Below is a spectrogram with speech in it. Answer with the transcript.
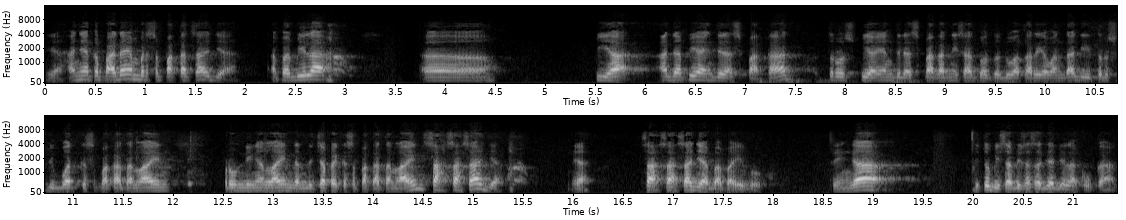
Ya, hanya kepada yang bersepakat saja. Apabila eh, pihak ada pihak yang tidak sepakat, terus pihak yang tidak sepakat nih satu atau dua karyawan tadi terus dibuat kesepakatan lain, perundingan lain dan dicapai kesepakatan lain, sah-sah saja. Ya. Sah-sah saja Bapak Ibu. Sehingga itu bisa-bisa saja dilakukan.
